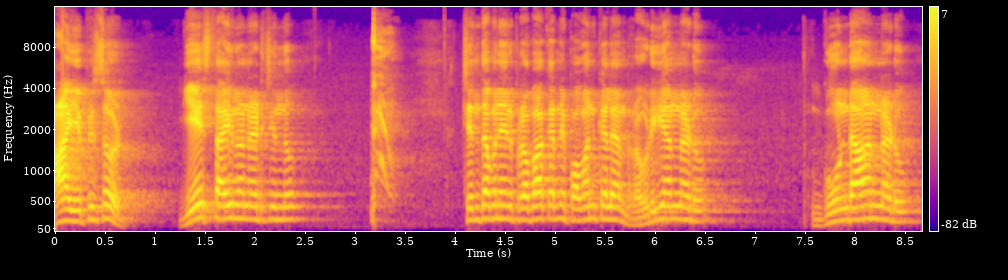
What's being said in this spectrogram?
ఆ ఎపిసోడ్ ఏ స్థాయిలో నడిచిందో? చింతమనేని ప్రభాకర్ని పవన్ కళ్యాణ్ రౌడీ అన్నాడు గూండా అన్నాడు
